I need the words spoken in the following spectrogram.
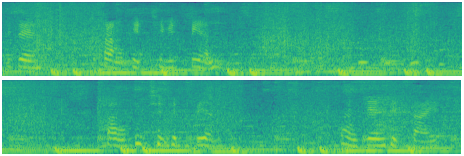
พี่เจนสั่งผิดชีวิตเปลี่ยน สั่งผิดชีวิตเปลี่ยนสั่งเกงผิดไซส์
